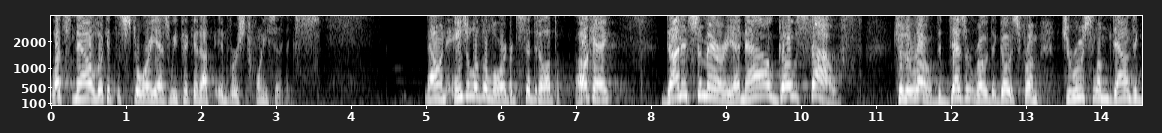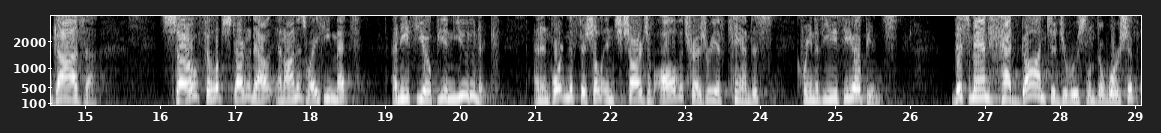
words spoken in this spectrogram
Let's now look at the story as we pick it up in verse 26. Now, an angel of the Lord said to Philip, Okay, done in Samaria, now go south to the road, the desert road that goes from Jerusalem down to Gaza. So Philip started out, and on his way, he met an Ethiopian eunuch, an important official in charge of all the treasury of Candace, queen of the Ethiopians. This man had gone to Jerusalem to worship,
